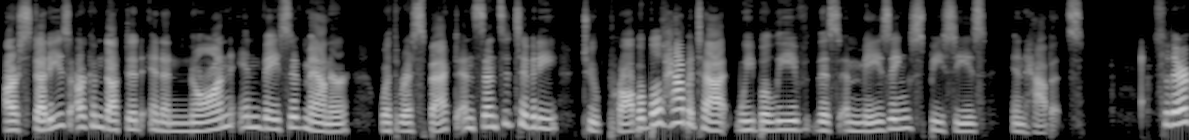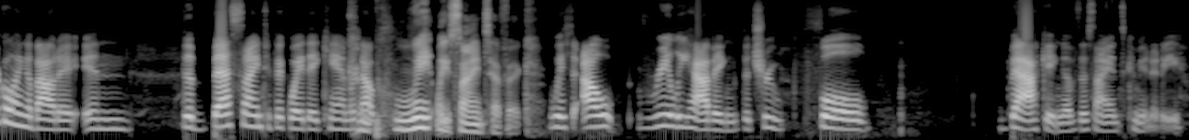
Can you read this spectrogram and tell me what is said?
Our studies are conducted in a non invasive manner with respect and sensitivity to probable habitat we believe this amazing species inhabits. So they're going about it in the best scientific way they can without Completely scientific. without really having the true full backing of the science community.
